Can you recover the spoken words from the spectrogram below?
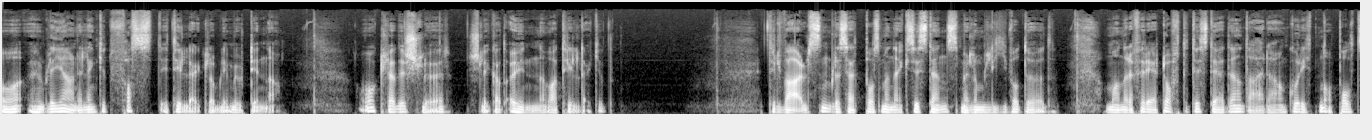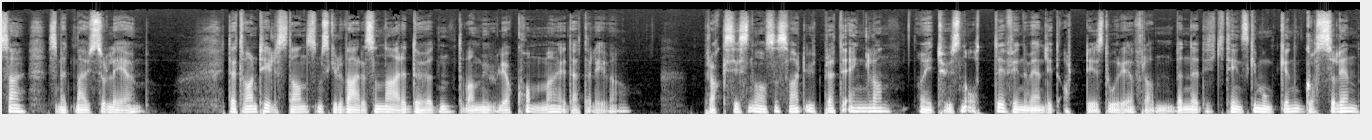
og hun ble gjerne lenket fast i tillegg til å bli murt inne, og kledd i slør slik at øynene var tildekket. Tilværelsen ble sett på som en eksistens mellom liv og død, og man refererte ofte til stedet der ankoritten oppholdt seg, som et mausoleum dette var en tilstand som skulle være så nære døden det var mulig å komme i dette livet. Praksisen var også svært utbredt i England, og i 1080 finner vi en litt artig historie fra den benediktinske munken Gosselin,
